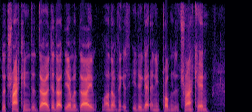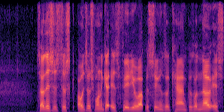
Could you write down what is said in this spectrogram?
the tracking today. I did that the other day. I don't think you do get any problem with tracking. So this is just, I just want to get this video up as soon as I can because I noticed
